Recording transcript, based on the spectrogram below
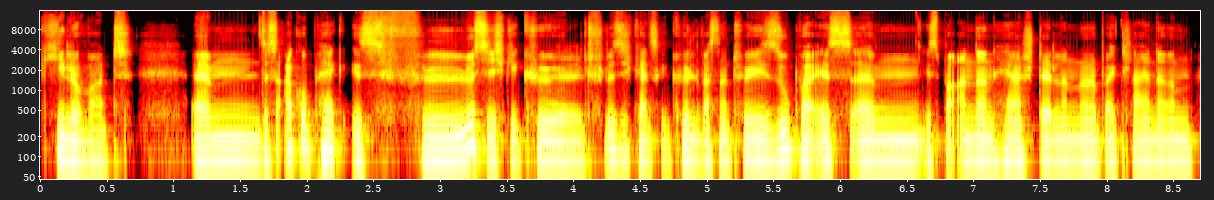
Kilowatt. Ähm, das Akku-Pack ist flüssig gekühlt, flüssigkeitsgekühlt, was natürlich super ist, ähm, ist bei anderen Herstellern oder bei kleineren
